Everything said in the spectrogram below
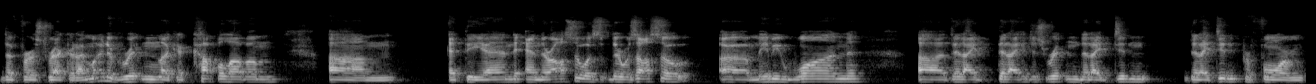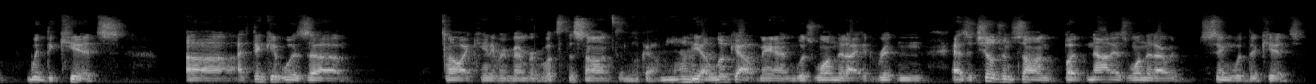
the first record. I might have written like a couple of them um, at the end, and there also was there was also uh, maybe one uh, that I that I had just written that I didn't that I didn't perform with the kids. Uh, I think it was uh, oh, I can't even remember what's the song. The Lookout Man. Yeah, Lookout Man was one that I had written as a children's song, but not as one that I would sing with the kids.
